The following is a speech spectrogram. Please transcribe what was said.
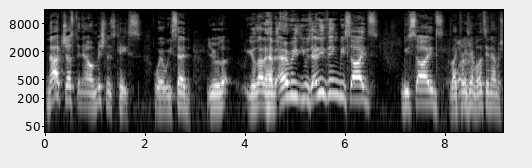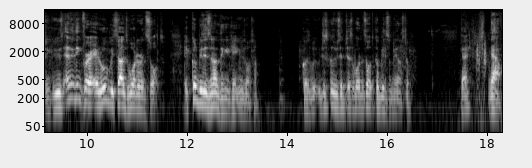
not just in our Mishnah's case where we said you're you're allowed to have every use anything besides besides like for example, let's say in our Mishnah, you can use anything for eruv besides water and salt. It could be there's another thing you can't use also, because just because we said just water and salt, it could be something else too. Okay, now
